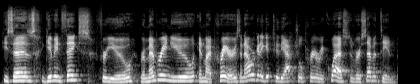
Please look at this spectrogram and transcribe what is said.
He says, giving thanks for you, remembering you in my prayers. And now we're going to get to the actual prayer request in verse 17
